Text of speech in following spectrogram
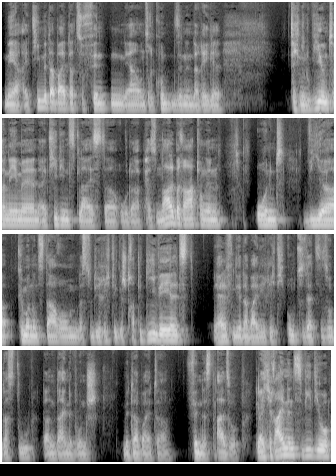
mehr IT-Mitarbeiter zu finden. Ja, unsere Kunden sind in der Regel Technologieunternehmen, IT-Dienstleister oder Personalberatungen. Und wir kümmern uns darum, dass du die richtige Strategie wählst. Wir helfen dir dabei, die richtig umzusetzen, so dass du dann deine Wunsch-Mitarbeiter findest. Also gleich rein ins Video.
